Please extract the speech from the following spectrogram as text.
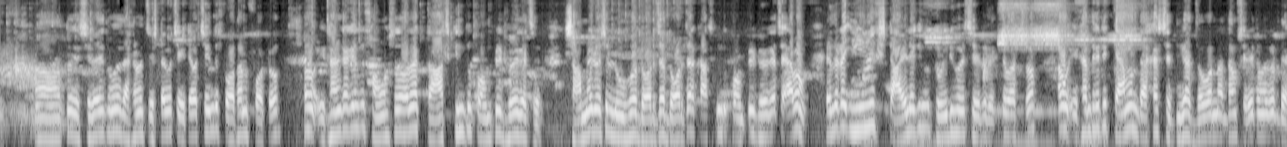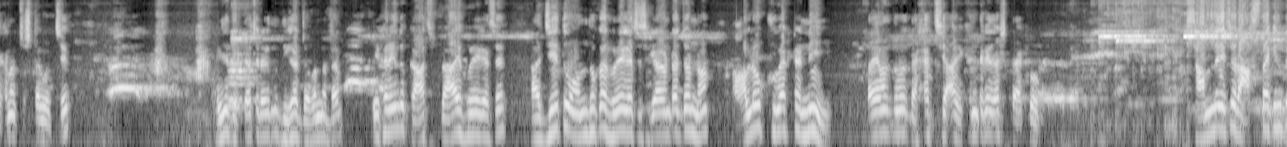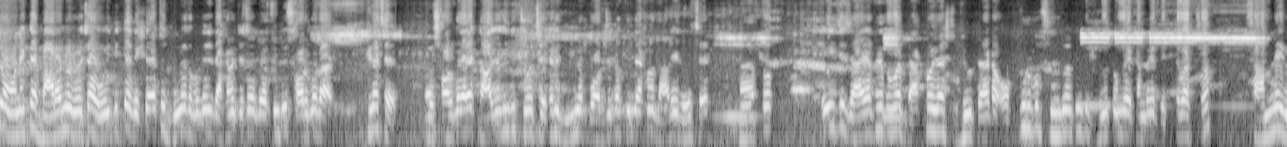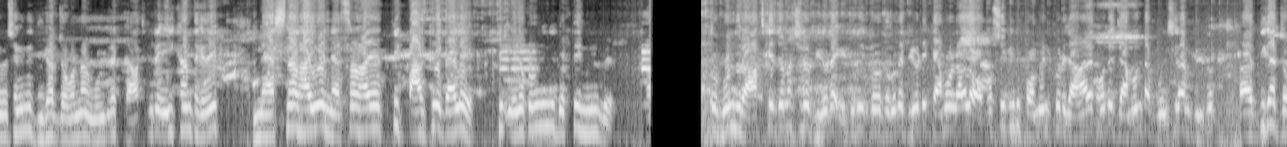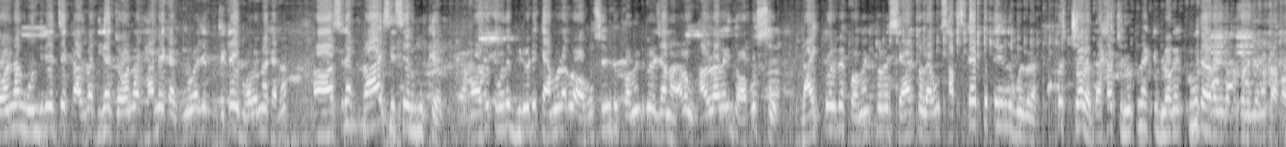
তো সেটাই তোমাদের দেখানোর চেষ্টা করছি। এটা হচ্ছে কিন্তু প্রধান ফটো এবং এখানকার কিন্তু সমস্ত ধরনের কাজ কিন্তু কমপ্লিট হয়ে গেছে। সামনে রয়েছে লৌহ দরজা, দরজার কাজ কিন্তু কমপ্লিট হয়ে গেছে এবং এটা একটা ইউনিক স্টাইলে কিন্তু তৈরি হয়েছে, এটা দেখতে পাচ্ছ। এবং এখান থেকে ঠিক কেমন দেখাচ্ছে দীঘার জগন্নাথ ধাম, সেটাই তোমাদের দেখানোর চেষ্টা করছি। এই যে দেখতে পাচ্ছেন, এটা কিন্তু দীঘার জগন্নাথ ধাম। এখানে কিন্তু কাজ প্রায় হয়ে গেছে। আর যেহেতু অন্ধকার হয়ে গেছে, সে কারণটার জন্য আলো খুব একটা নেই। তাই আমরা তোমাদের দেখাচ্ছি, আর এখান থেকে জাস্ট দেখো। সামনে এসে রাস্তা কিন্তু অনেকটা বাড়ানো রয়েছে, আর ওই দিকটা দেখতে পাচ্ছ, দূরে তোমাদের দেখানোর চেষ্টা কিন্তু স্বর্গদ্বার, ঠিক আছে? স্বর্গদ্বারের কাজও কিন্তু চলছে। এখানে বিভিন্ন পর্যটক কিন্তু এখনও দাঁড়িয়ে রয়েছে। তো এই যে জায়গা থেকে তোমরা দেখো জাস্ট ভিউটা একটা অপূর্ব সুন্দর কিন্তু ভিউ তোমরা এখান থেকে দেখতে পাচ্ছ। সামনেই রয়েছে কিন্তু দীঘার জগন্নাথ মন্দিরের কাজ। কিন্তু এইখান থেকে যে ন্যাশনাল হাইওয়ে ন্যাশনাল হাইওয়ে ঠিক পাশ দিয়ে গেলে ঠিক এরকমই কিন্তু দেখতেই মিলবে। তো বন্ধুরা, আজকের জন্য ছিল ভিডিওটা এটুকুই তো তোমাদের ভিডিওটি কেমন লাগল অবশ্যই কিন্তু কমেন্ট করে জানালে তোমাদের যেমনটা বলছিলাম কিন্তু দীঘার জগন্নাথ মন্দিরের যে কাজ বা দীঘার জগন্নাথ ধামের কাজ, তোমরা যেটাই বলো না কেন সেটা প্রায় শেষের মুখে। তো তোমাদের ভিডিওটি কেমন লাগল অবশ্যই কিন্তু কমেন্ট করে জানাও। এবং ভালো লাগলে কিন্তু অবশ্যই লাইক করবে কমেন্ট করবে শেয়ার করবে, এবং সাবস্ক্রাইব করতে কিন্তু ভুলবে না। তো চলো, দেখা হচ্ছে নতুন একটি ব্লগে খুবই তাড়াতাড়ি কথা করে জন্য টাকা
